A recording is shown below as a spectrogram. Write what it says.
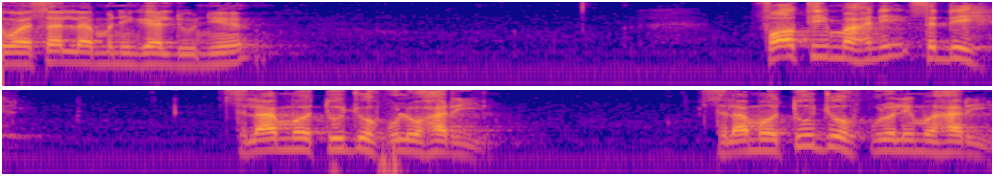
wasallam meninggal dunia, Fatimah ni sedih selama 70 hari. Selama 75 hari.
